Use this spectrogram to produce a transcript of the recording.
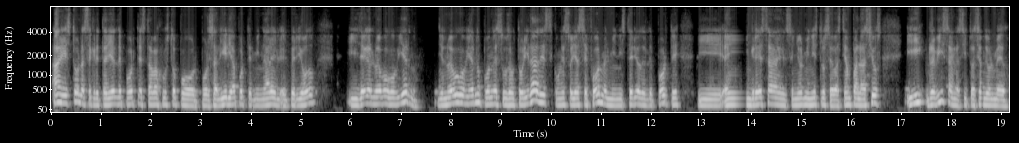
A esto, la Secretaría del Deporte estaba justo por, por salir ya, por terminar el, el periodo, y llega el nuevo gobierno. Y el nuevo gobierno pone sus autoridades, con eso ya se forma el Ministerio del Deporte y, e ingresa el señor ministro Sebastián Palacios y revisan la situación de Olmedo.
